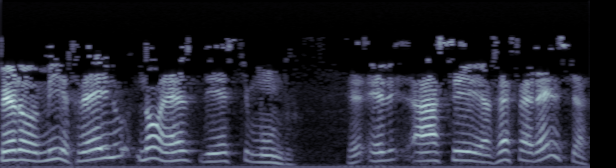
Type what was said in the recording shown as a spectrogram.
Pero mi reino não é deste mundo." Ele hace referência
